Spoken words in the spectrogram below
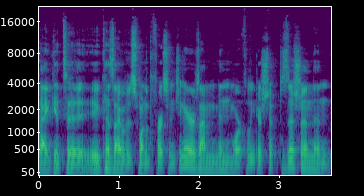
I get to because I was one of the first engineers. I'm in more of a leadership position and.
